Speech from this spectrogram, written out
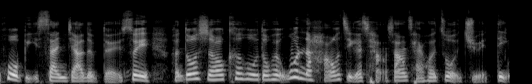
货比三家，对不对？所以很多时候客户都会问了好几个厂商才会做决定。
